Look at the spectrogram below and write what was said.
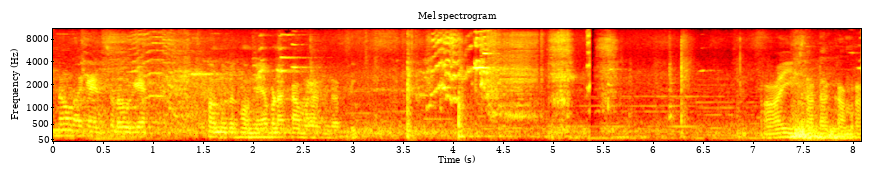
ਨਹਾਉਣਾ ਕੈਂਸਲ ਹੋ ਗਿਆ। ਤੁਹਾਨੂੰ ਦਿਖਾਉਂਦੇ ਆਪਣਾ ਕਮਰਾ ਅੰਦਰ ਦੀ ਆਹ ਸਾਡਾ ਕਮਰਾ।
